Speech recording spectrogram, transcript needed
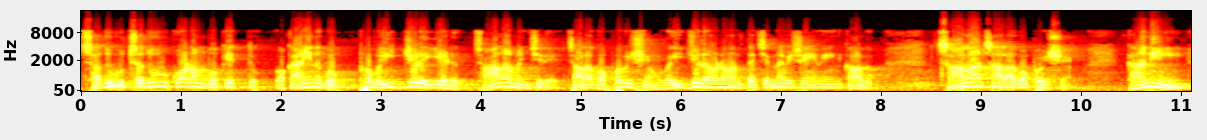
చదువు చదువుకోవడం ఒకెత్తు ఒక ఆయన గొప్ప వైద్యుడు అయ్యాడు చాలా మంచిదే. చాలా గొప్ప విషయం. వైద్యుడు అవడం అంత చిన్న విషయం ఏం కాదు. చాలా చాలా గొప్ప విషయం. కానీ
